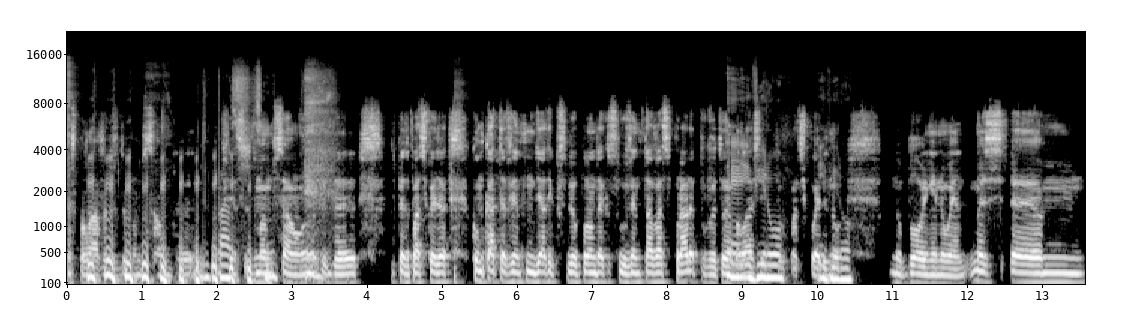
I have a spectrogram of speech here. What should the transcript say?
nas palavras de uma moção de, Passos, de uma moção de, de Pedro Passos Coelho, como catavento mediático percebeu para onde é que o seu vento estava a soprar, aproveitou a É, embalagem virou, do Passos E Coelho no, no Blowing in the Wind. Mas hum,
